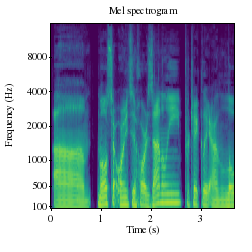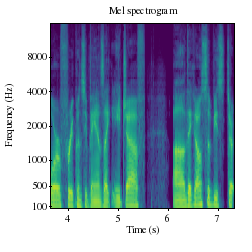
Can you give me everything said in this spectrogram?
Um, most are oriented horizontally, particularly on lower frequency bands like HF. Uh, they can also be st-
